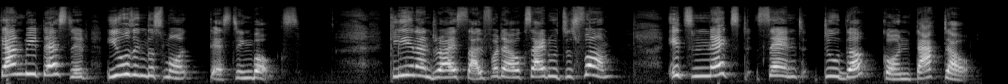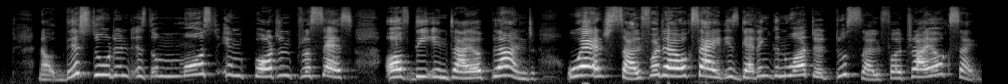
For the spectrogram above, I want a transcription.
can be tested using the small testing box. Clean and dry sulfur dioxide which is formed it's next sent to the contact tower. Now this student is the most important process of the entire plant where sulfur dioxide is getting converted to sulfur trioxide.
